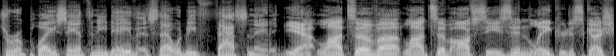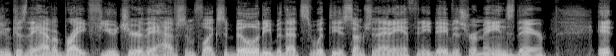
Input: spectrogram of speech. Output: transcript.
to replace Anthony Davis? That would be fascinating. Yeah, lots of uh, lots of offseason Laker discussion because they have a bright future. They have some flexibility, but that's with the assumption that Anthony Davis remains there. It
